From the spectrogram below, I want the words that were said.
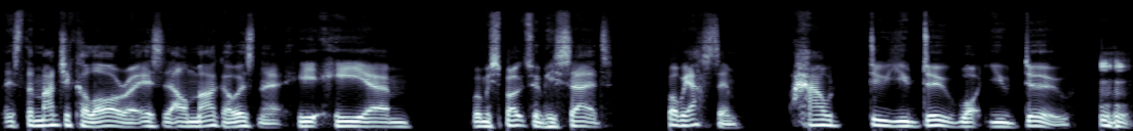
it's the magical aura. Is El Mago, isn't it? He he. Um, when we spoke to him, he said, "Well, we asked him, how do you do what you do? Mhm.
